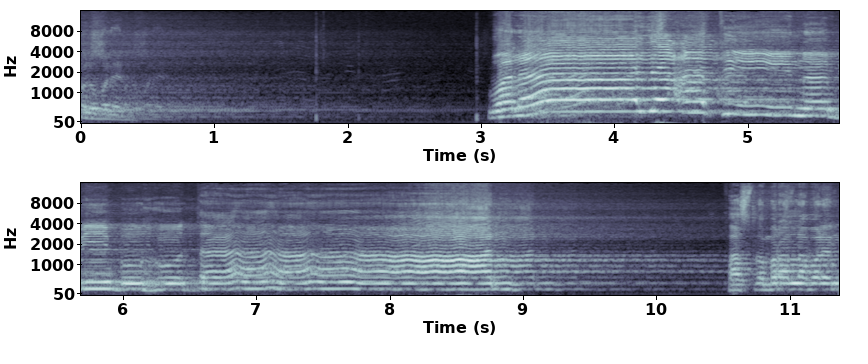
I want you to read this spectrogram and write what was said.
করে বলেন ولا يأتين ببهتان পাঁচ নম্বর আল্লাহ বলেন,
